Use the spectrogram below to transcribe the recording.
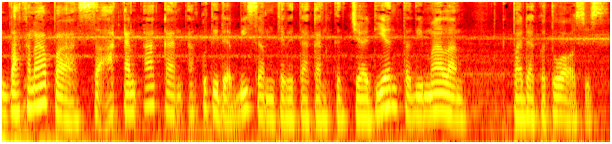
Entah kenapa, seakan-akan aku tidak bisa menceritakan kejadian tadi malam kepada ketua OSIS.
